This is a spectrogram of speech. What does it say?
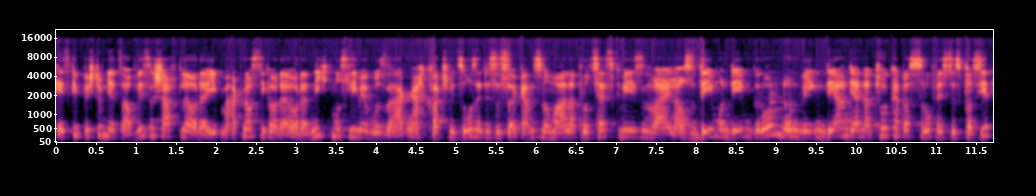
es gibt bestimmt jetzt auch Wissenschaftler oder eben Agnostiker oder, oder Nicht-Muslime, wo sagen, ach Quatsch mit Soße, das ist ein ganz normaler Prozess gewesen, weil aus dem und dem Grund und wegen der und der Naturkatastrophe ist das passiert.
